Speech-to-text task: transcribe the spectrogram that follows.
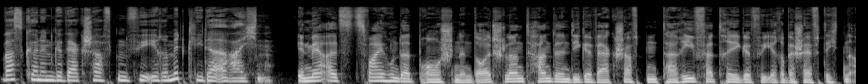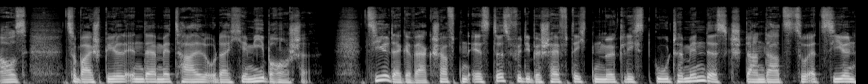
Was können Gewerkschaften für ihre Mitglieder erreichen? In mehr als 200 Branchen in Deutschland handeln die Gewerkschaften Tarifverträge für ihre Beschäftigten aus, zum Beispiel in der Metall- oder Chemiebranche. Ziel der Gewerkschaften ist es, für die Beschäftigten möglichst gute Mindeststandards zu erzielen,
